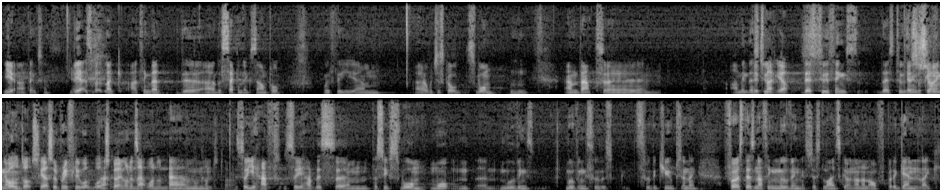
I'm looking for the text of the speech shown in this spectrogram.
Yeah, I think so. Yeah, yeah but like I think that the uh, the second example with the um, uh, which is called Swarm, mm-hmm. and that. Uh, I mean, there's two, back, yeah. there's two things. There's two yeah, things so going on. Dots. Yeah. So briefly, what, what's that, going on in that one, and, um, and then we'll come to Tara. So you have so you have this um, perceived swarm more, um, moving moving through the through the cubes, and then first there's nothing moving. It's just lights going on and off. But again, like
